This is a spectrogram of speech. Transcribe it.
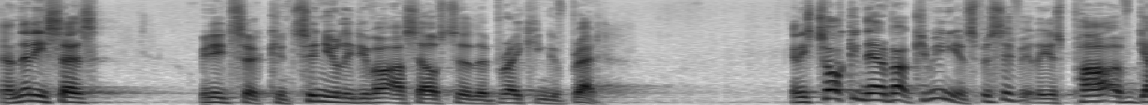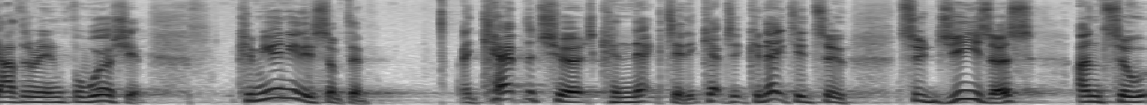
And then he says, we need to continually devote ourselves to the breaking of bread. And he's talking there about communion specifically as part of gathering for worship. Communion is something it kept the church connected. It kept it connected to, to Jesus and to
